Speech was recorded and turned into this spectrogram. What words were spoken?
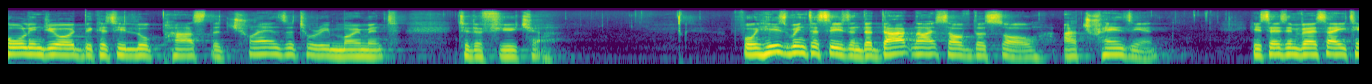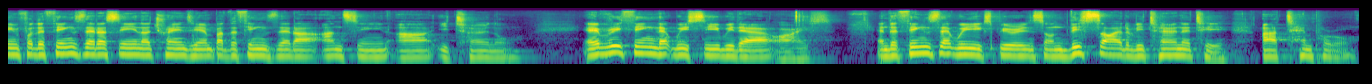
Paul endured because he looked past the transitory moment to the future. For his winter season, the dark nights of the soul are transient. He says in verse 18, For the things that are seen are transient, but the things that are unseen are eternal. Everything that we see with our eyes and the things that we experience on this side of eternity are temporal,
